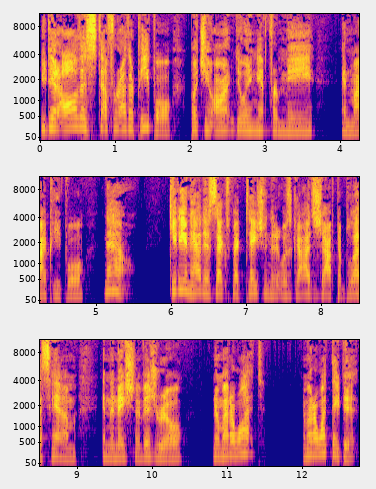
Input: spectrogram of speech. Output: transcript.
You did all this stuff for other people, but you aren't doing it for me and my people now. Gideon had this expectation that it was God's job to bless him and the nation of Israel no matter what, no matter what they did.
